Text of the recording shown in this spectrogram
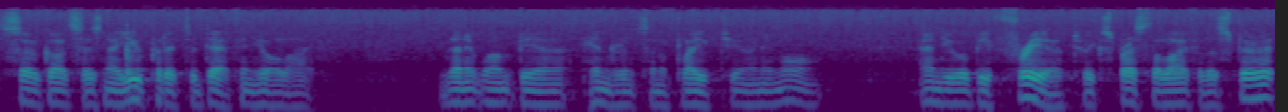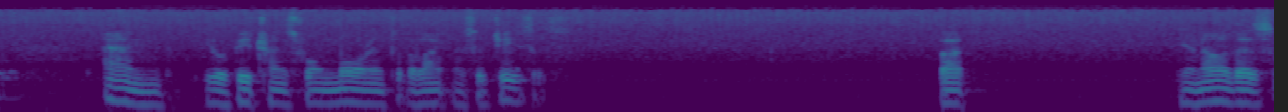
So God says, now you put it to death in your life. Then it won't be a hindrance and a plague to you anymore. And you will be freer to express the life of the Spirit and you will be transformed more into the likeness of Jesus. But, You know, there's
